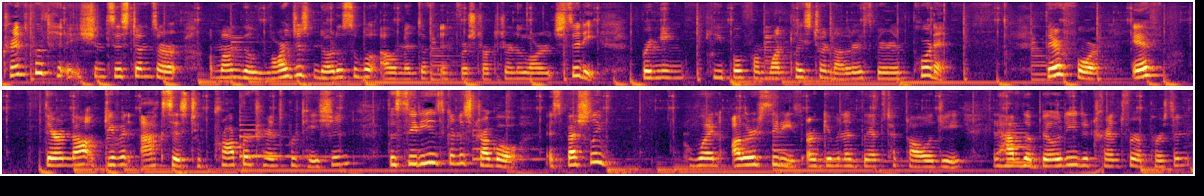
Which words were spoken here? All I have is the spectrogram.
Transportation systems are among the largest noticeable elements of infrastructure in a large city. Bringing people from one place to another is very important. Therefore, if they're not given access to proper transportation, the city is going to struggle, especially when other cities are given advanced technology and have the ability to transfer a person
